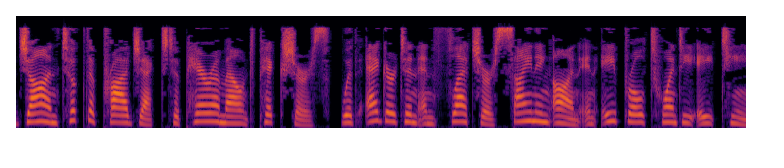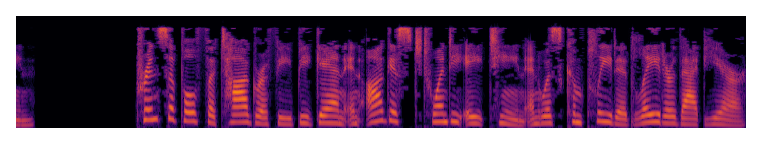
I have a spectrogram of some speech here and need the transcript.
John took the project to Paramount Pictures, with Egerton and Fletcher signing on in April 2018. Principal photography began in August 2018 and was completed later that year.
